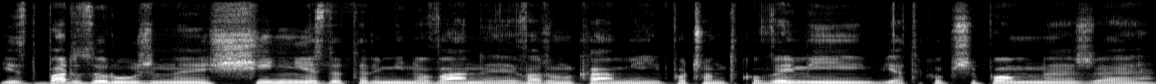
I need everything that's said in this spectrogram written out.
jest bardzo różny, silnie zdeterminowany warunkami początkowymi. Ja tylko przypomnę, że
